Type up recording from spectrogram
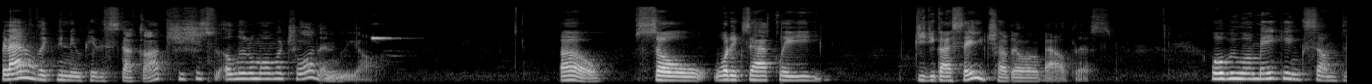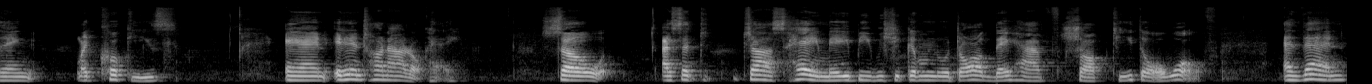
But I don't think the new kid is stuck up. She's just a little more mature than we are. Oh, so what exactly did you guys say each other about this? Well, we were making something like cookies and it didn't turn out okay. So I said to Joss, hey, maybe we should give them to a dog. They have sharp teeth or a wolf. And then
